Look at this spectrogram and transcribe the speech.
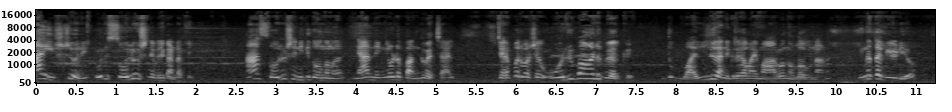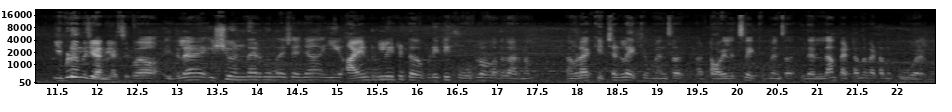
ആ ഇഷ്യൂവിന് ഒരു സൊല്യൂഷൻ ഇവർ കണ്ടെത്തി. ആ സൊല്യൂഷൻ എനിക്ക് തോന്നുന്നത് ഞാൻ നിങ്ങളോട് പങ്കുവെച്ചാൽ ചിലപ്പോൾ ഒരു പക്ഷേ ഒരുപാട് പേർക്ക് ഇത് വലിയൊരു അനുഗ്രഹമായി മാറും എന്നുള്ളത് കൊണ്ടാണ് ഇന്നത്തെ വീഡിയോ ഇവിടെ നിന്ന് ചെയ്യാൻ വിചാരിച്ചത് ഇപ്പോൾ ഇതിലെ ഇഷ്യൂ എന്തായിരുന്നു എന്ന് വെച്ച് കഴിഞ്ഞാൽ ഈ അയൺ റിലേറ്റഡ് ടർബിലിറ്റി കൂടുതലുള്ളത് കാരണം നമ്മുടെ കിച്ചണിലെ എക്യുപ്മെന്റ്സ് ടോയ്ലറ്റ്സിലെ എക്യുപ്മെന്റ്സ് ഇതെല്ലാം പെട്ടെന്ന് പെട്ടെന്ന് പോവുമായിരുന്നു.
